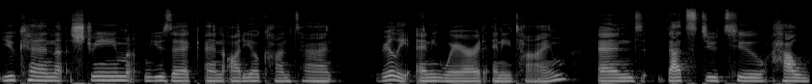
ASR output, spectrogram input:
You can stream music and audio content really anywhere at any time, and that's due to how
